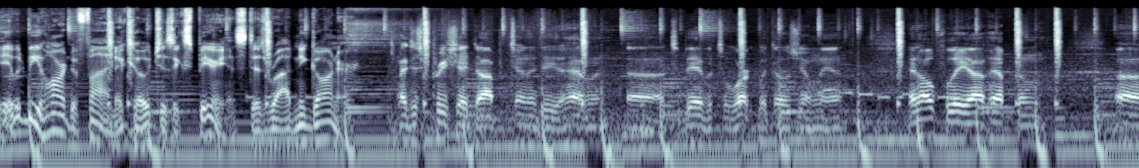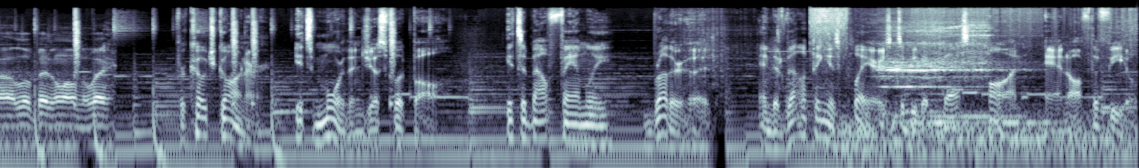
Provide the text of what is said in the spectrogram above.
it would be hard to find a coach as experienced as Rodney Garner. I just appreciate the opportunity to have uh, to be able to work with those young men, and hopefully I've helped them uh, a little bit along the way. For Coach Garner, it's more than just football. It's about family, brotherhood, and developing his players to be the best on and off the field.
